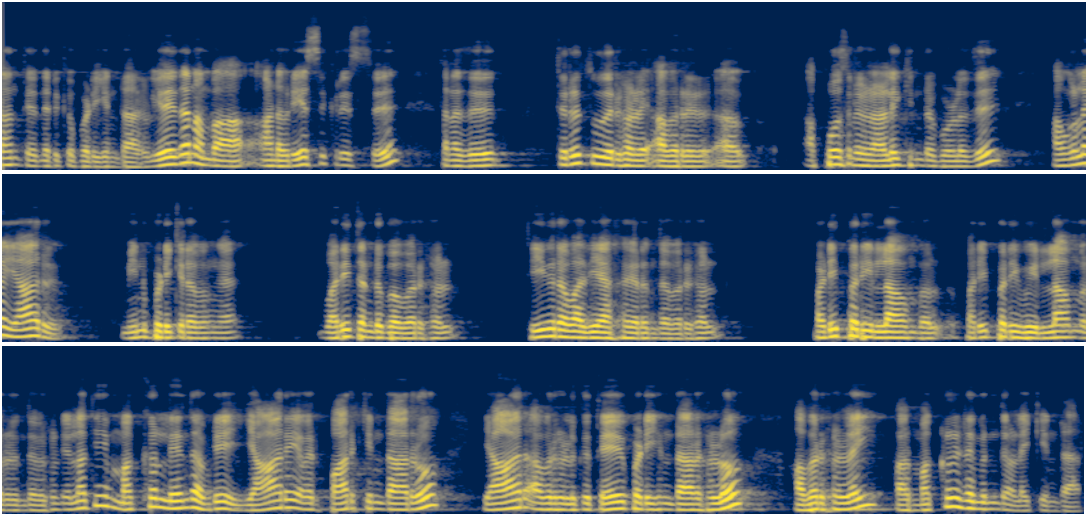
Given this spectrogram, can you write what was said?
தான் தேர்ந்தெடுக்கப்படுகின்றார்கள். இதை தான் நம்ம ஆண்டவர் இயேசு கிறிஸ்து தனது திருத்தூதர்களை அவர் அப்போசலர்கள் அழைக்கின்ற பொழுது அவங்களாம் யாரு? மீன் பிடிக்கிறவங்க வரி தண்டுபவர்கள் தீவிரவாதியாக இருந்தவர்கள் படிப்பறி இல்லாமல் படிப்பறிவு இல்லாமல் இருந்தவர்கள் எல்லாத்தையும் மக்கள்லேருந்து அப்படியே யாரை அவர் பார்க்கின்றாரோ யார் அவர்களுக்கு தேவைப்படுகின்றார்களோ அவர்களை அவர் மக்களிடமிருந்து அழைக்கின்றார்.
